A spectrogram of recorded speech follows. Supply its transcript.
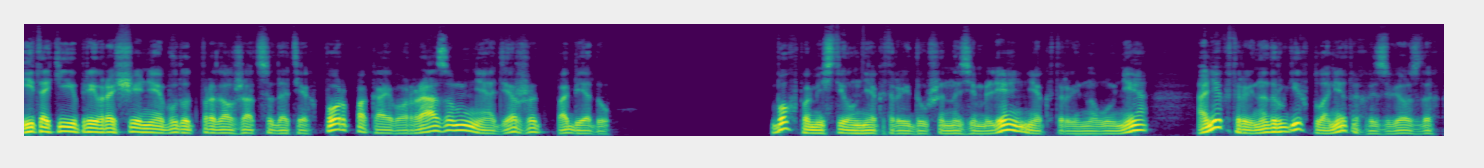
и такие превращения будут продолжаться до тех пор, пока его разум не одержит победу. Бог поместил некоторые души на Земле, некоторые на Луне, а некоторые на других планетах и звездах,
